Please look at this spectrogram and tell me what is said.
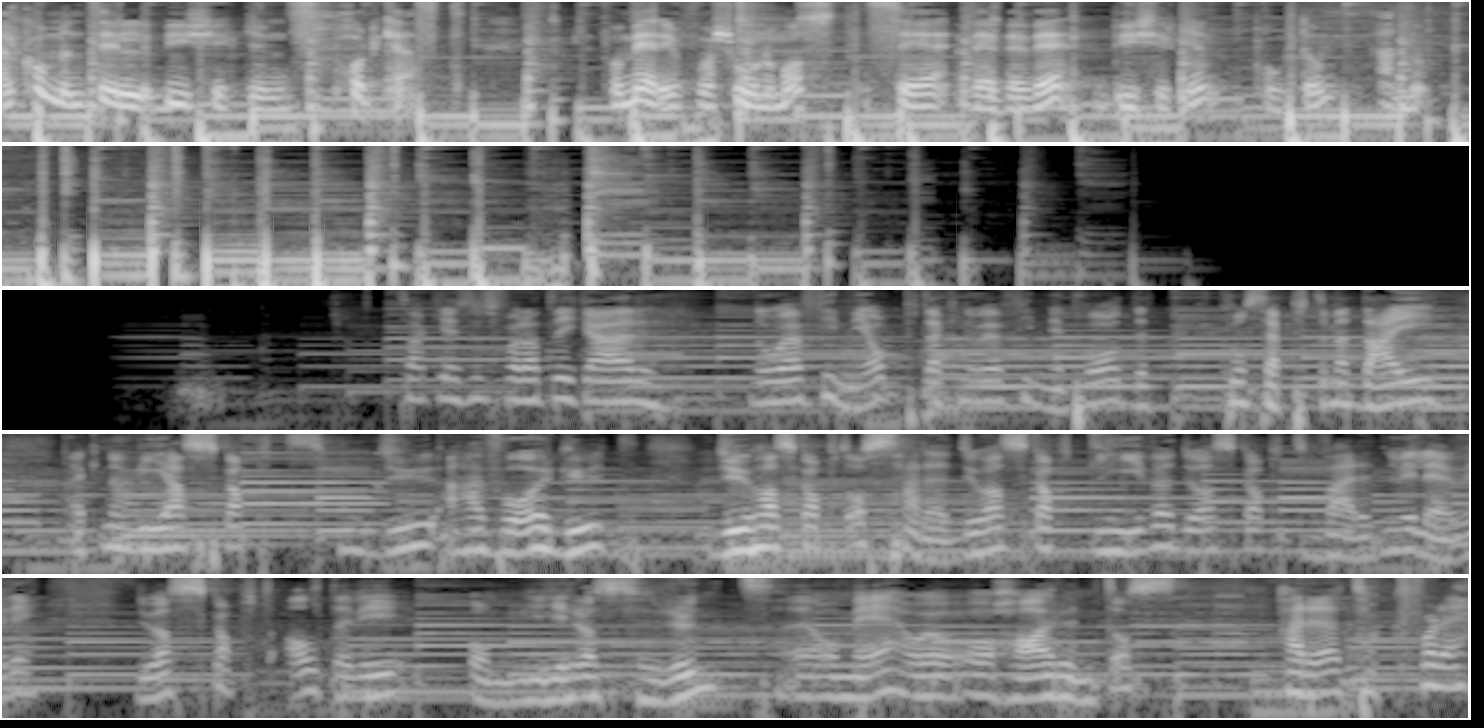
Velkommen til Bykirkens podkast. For mer informasjon om oss cvvvbykirken.no. Takk, Jesus, for at det ikke er noe vi har funnet opp. Det er ikke noe vi har funnet på. Det konseptet med deg det er ikke noe vi har skapt. Du er vår Gud. Du har skapt oss, Herre. Du har skapt livet. Du har skapt verden vi lever i. Du har skapt alt det vi omgir oss rundt eh, og med og, og har rundt oss. Herre, takk for det.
